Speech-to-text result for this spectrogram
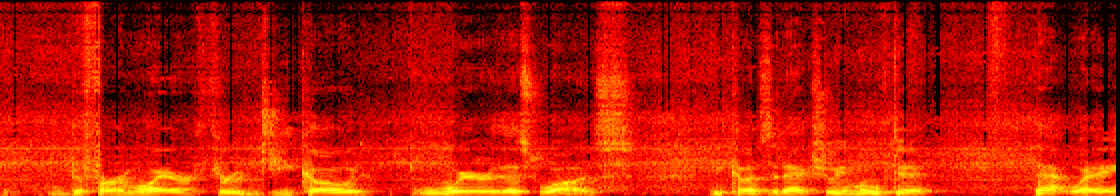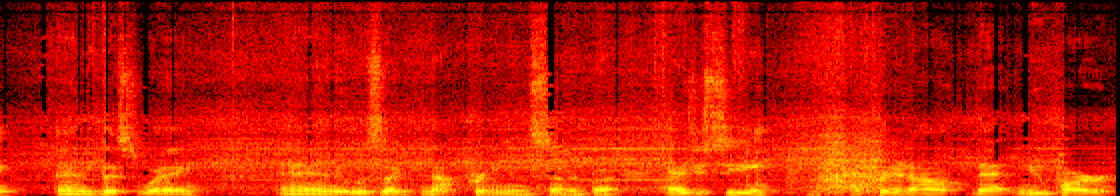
the firmware through G-code where this was because it actually moved it that way and this way and it was like not printing in the center but as you see I printed out that new part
